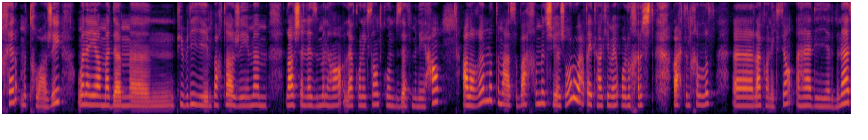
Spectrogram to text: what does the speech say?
خير من 3 G وانايا مادام ن publier ن partager même la chaîne لازم لها la connexion تكون بزاف مليحة. على غير نضت مع الصباح خملت شوية شغل وعطيتها كيما يقولوا خرجت رحت نخلص. la connexion. هذه هي البنات.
